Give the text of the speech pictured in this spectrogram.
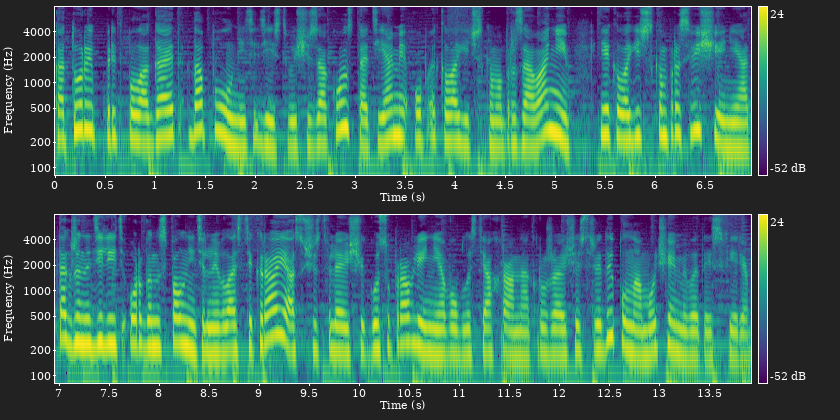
который предполагает предлагает дополнить действующий закон статьями об экологическом образовании и экологическом просвещении, а также наделить орган исполнительной власти края, осуществляющий госуправление в области охраны окружающей среды, полномочиями в этой сфере.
